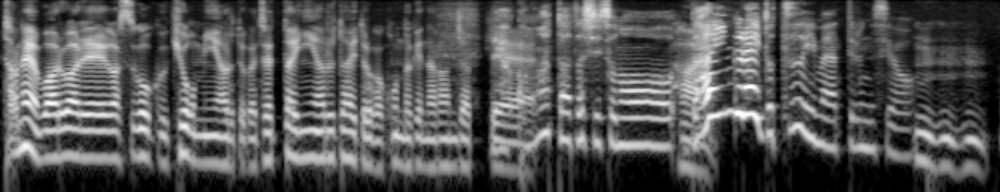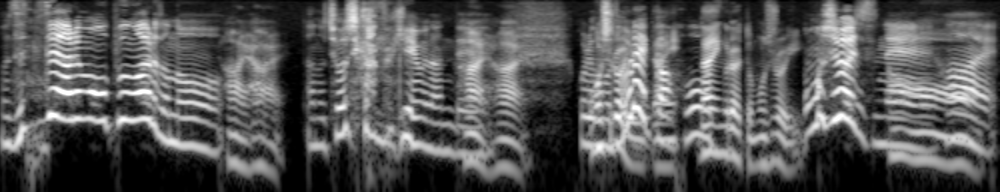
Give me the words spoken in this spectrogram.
たね我々がすごく興味あるというか絶対にやるタイトルがこんだけ並んじゃって。いや困った私その、はい。ダイイングライト2今やってるんですよ。うん、うんうん。全然あれもオープンワールドのはいはい。あの長時間のゲームなんで、はいはい。これもうどれかダイほう。ダイイングライト面白い。面白いですね。はい。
